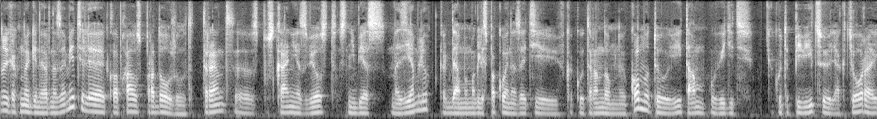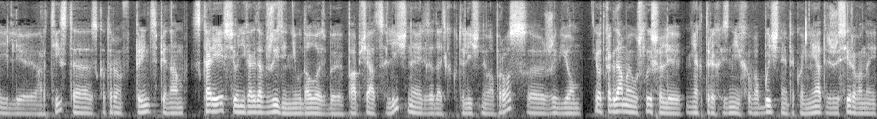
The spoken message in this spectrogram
Ну и как многие, наверное, заметили, Clubhouse продолжил этот тренд э, спускания звезд с небес на землю, когда мы могли спокойно зайти в какую-то рандомную комнату и там увидеть какую-то певицу или актера или артиста, с которым, в принципе, нам, скорее всего, никогда в жизни не удалось бы пообщаться лично или задать какой-то личный вопрос э, живьем. И вот когда мы услышали некоторых из них в обычной такой неотрежиссированной,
